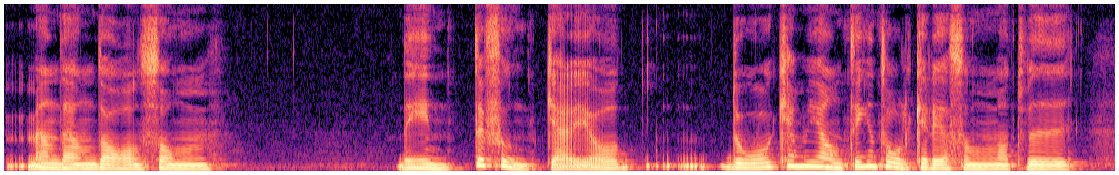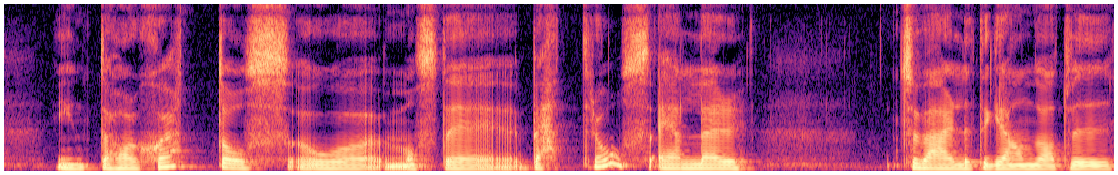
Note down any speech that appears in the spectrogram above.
Men den dagen som det inte funkar, ja då kan vi antingen tolka det som att vi inte har skött oss och måste bättra oss eller tyvärr lite grann då att vi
